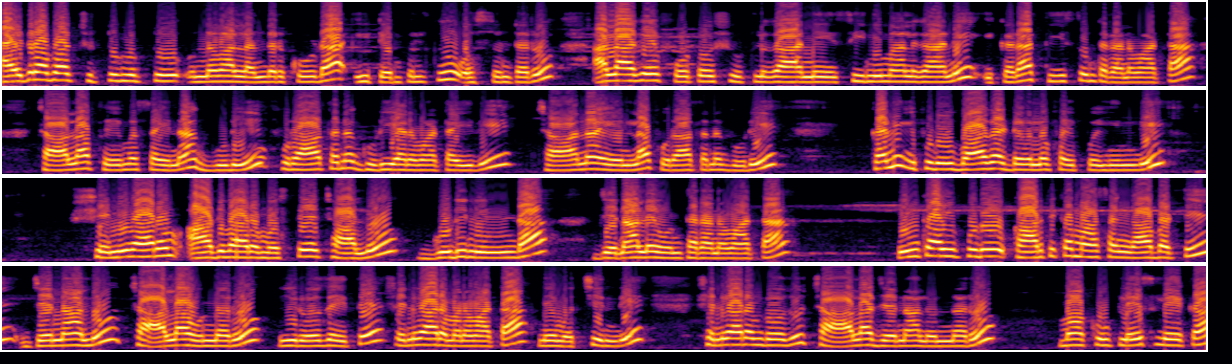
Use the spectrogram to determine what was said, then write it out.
హైదరాబాద్ చుట్టుముట్టు ఉన్న వాళ్ళందరూ కూడా ఈ టెంపుల్కు వస్తుంటారు. అలాగే ఫోటోషూట్లు కానీ సినిమాలు కానీ ఇక్కడ తీస్తుంటారు అనమాట చాలా ఫేమస్ అయిన గుడి పురాతన గుడి అనమాట ఇది. చాలా ఏండ్ల పురాతన గుడి. కానీ ఇప్పుడు బాగా డెవలప్ అయిపోయింది. శనివారం ఆదివారం వస్తే చాలు గుడి నిండా జనాలే ఉంటారన్నమాట. ఇంకా ఇప్పుడు కార్తీక మాసం కాబట్టి జనాలు చాలా ఉన్నారు. ఈ రోజైతే శనివారం అనమాట మేము వచ్చింది. శనివారం రోజు చాలా జనాలు ఉన్నారు. మాకు ప్లేస్ లేక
